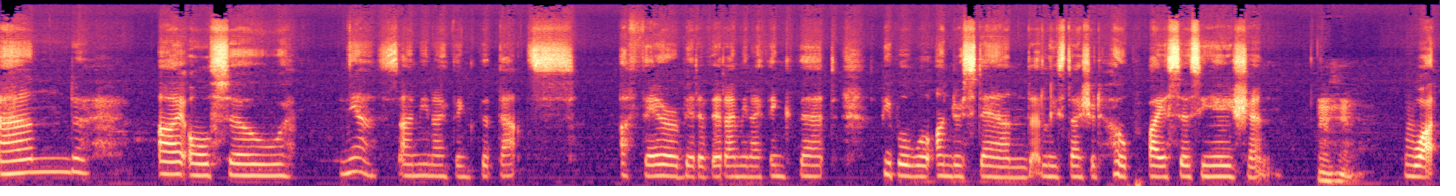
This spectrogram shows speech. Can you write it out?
And I also, yes, I mean, I think that that's a fair bit of it. I mean, I think that people will understand, at least I should hope, by association, Mhm. what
